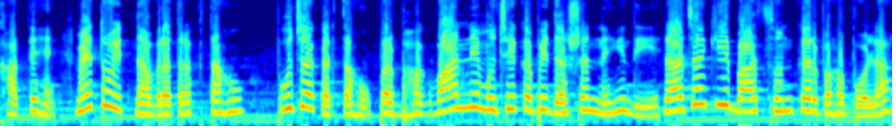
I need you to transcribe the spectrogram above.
खाते हैं। मैं तो इतना व्रत रखता हूँ, पूजा करता हूँ, पर भगवान ने मुझे कभी दर्शन नहीं दिए। राजा की बात सुनकर वह बोला,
